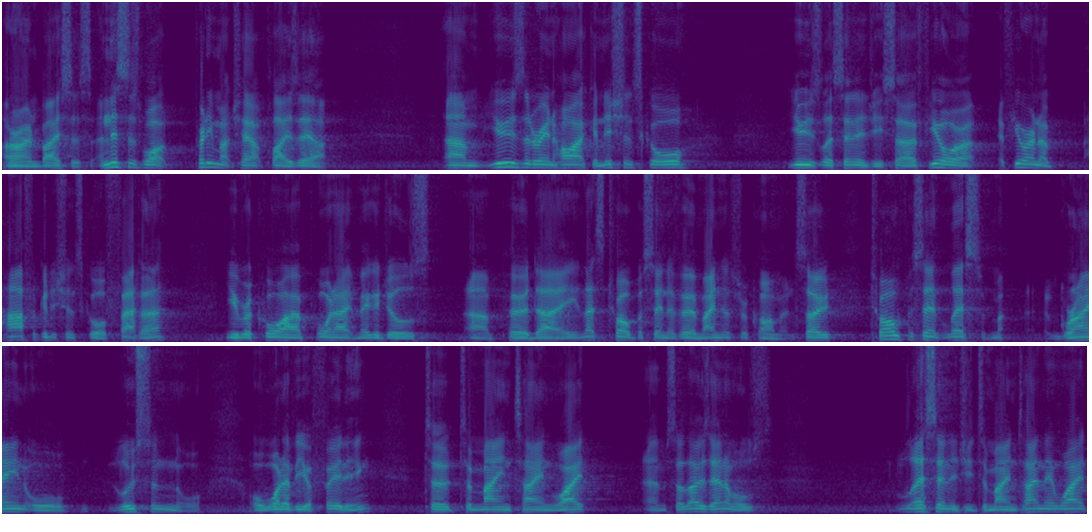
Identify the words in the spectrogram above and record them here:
our own basis. And this is what pretty much how it plays out. Um, ewes that are in higher condition score use less energy. So if you're, if you're in a half a condition score fatter, you require 0.8 megajoules uh, per day, and that's 12% of her maintenance requirement. So 12% less grain or lucerne or, or whatever you're feeding to, to maintain weight. Um, so those animals, less energy to maintain their weight,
